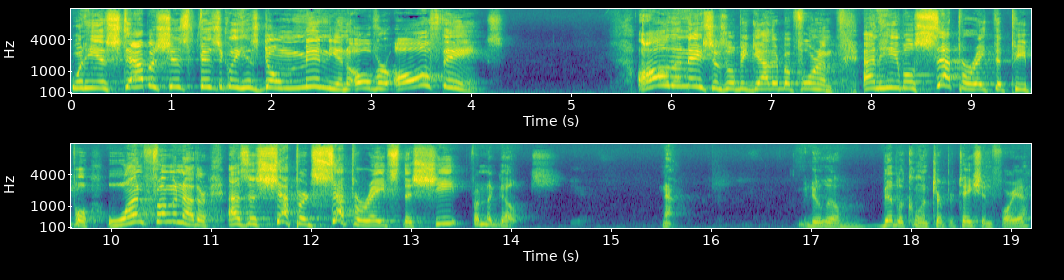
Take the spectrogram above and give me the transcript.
when he establishes physically his dominion over all things. All the nations will be gathered before him, and he will separate the people one from another as a shepherd separates the sheep from the goats. Now, let me do a little biblical interpretation for you.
